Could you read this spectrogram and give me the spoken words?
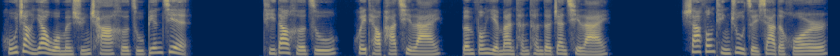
虎掌要我们巡查河族边界。提到河族，灰条爬起来，奔风也慢腾腾的站起来。沙风停住嘴下的活儿，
